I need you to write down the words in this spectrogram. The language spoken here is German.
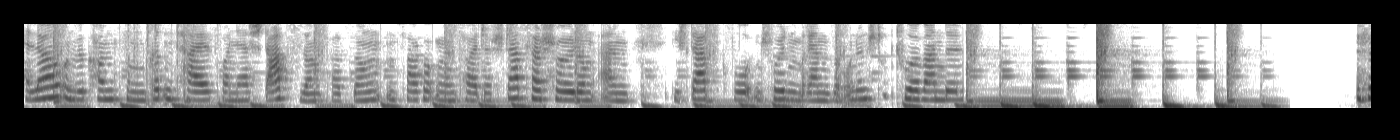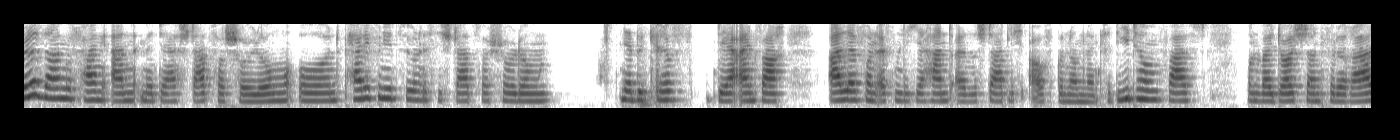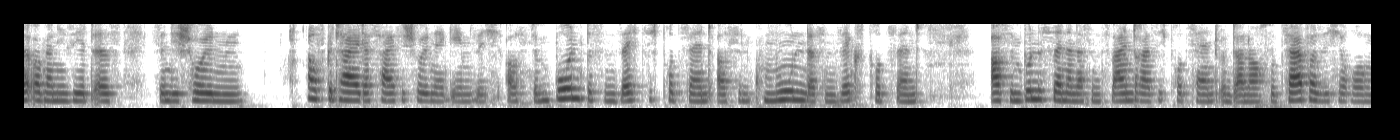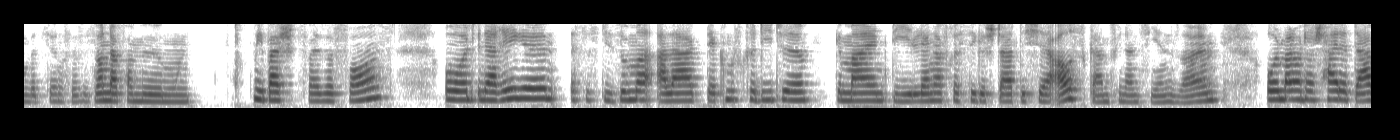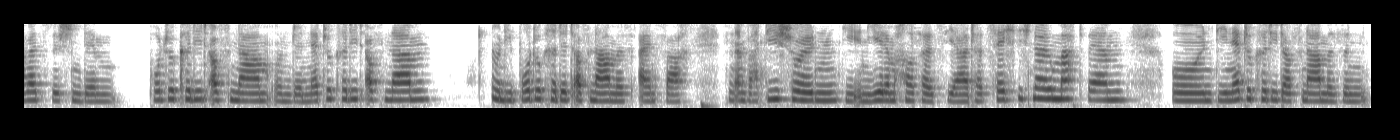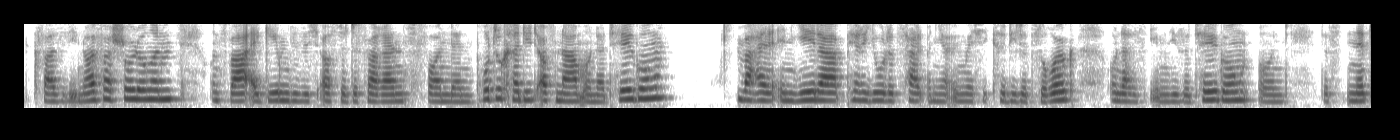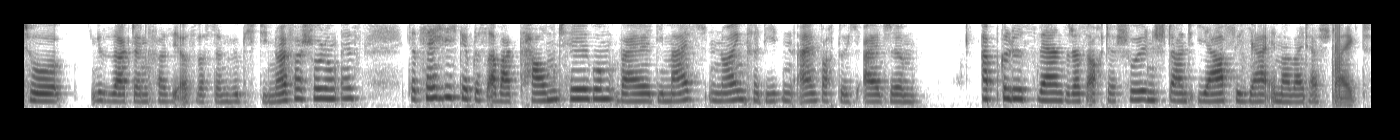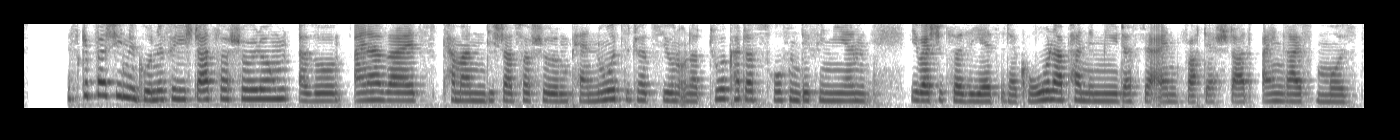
Hallo und willkommen zum dritten Teil von der Staatszusammenfassung. Und zwar gucken wir uns heute Staatsverschuldung an, die Staatsquoten, Schuldenbremse und den Strukturwandel. Ich würde sagen, wir fangen an mit der Staatsverschuldung. Und per Definition ist die Staatsverschuldung der Begriff, der einfach alle von öffentlicher Hand, also staatlich aufgenommene Kredite umfasst. Und weil Deutschland föderal organisiert ist, sind die Schulden aufgeteilt. Das heißt, die Schulden ergeben sich aus dem Bund, das sind 60 Prozent, aus den Kommunen, das sind 6 Prozent, aus den Bundesländern, das sind 32 Prozent und dann noch Sozialversicherungen bzw. Sondervermögen, wie beispielsweise Fonds. Und in der Regel ist es die Summe aller Deckungskredite gemeint, die längerfristige staatliche Ausgaben finanzieren sollen. Und man unterscheidet dabei zwischen den Bruttokreditaufnahmen und den Nettokreditaufnahmen. Und die Bruttokreditaufnahme ist einfach, sind einfach die Schulden, die in jedem Haushaltsjahr tatsächlich neu gemacht werden. Und die Nettokreditaufnahme sind quasi die Neuverschuldungen. Und zwar ergeben die sich aus der Differenz von den Bruttokreditaufnahmen und der Tilgung. Weil in jeder Periode zahlt man ja irgendwelche Kredite zurück. Und das ist eben diese Tilgung. Und das Netto sagt dann quasi aus, was dann wirklich die Neuverschuldung ist. Tatsächlich gibt es aber kaum Tilgung, weil die meisten neuen Krediten einfach durch alte abgelöst werden, sodass auch der Schuldenstand Jahr für Jahr immer weiter steigt. Es gibt verschiedene Gründe für die Staatsverschuldung. Also einerseits kann man die Staatsverschuldung per Notsituation und Naturkatastrophen definieren, wie beispielsweise jetzt in der Corona-Pandemie, dass der einfach der Staat eingreifen muss,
